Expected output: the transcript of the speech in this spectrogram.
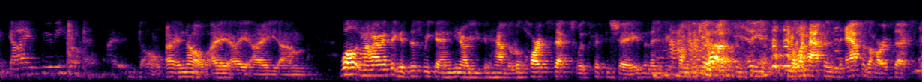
guy's movie? I don't, I know, I, I, I, um, well, my, my thing is this weekend, you know, you can have the real hard sex with Fifty Shades, and then you can come and see us and see, you know, what happens after the hard sex.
